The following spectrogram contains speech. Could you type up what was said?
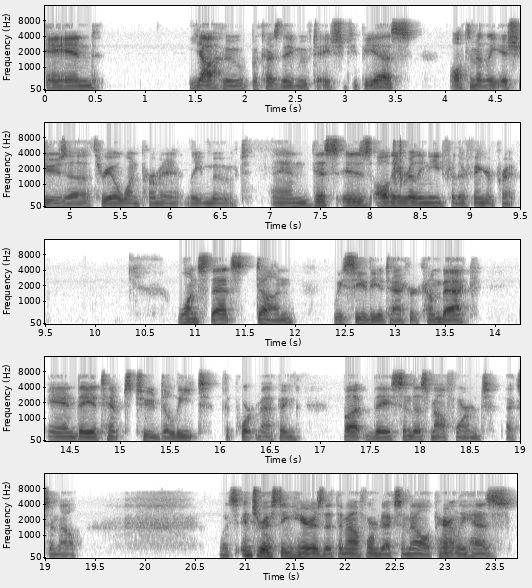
And Yahoo, because they moved to HTTPS, ultimately issues a 301 permanently moved. And this is all they really need for their fingerprint. Once that's done, we see the attacker come back and they attempt to delete the port mapping, but they send us malformed XML. What's interesting here is that the malformed XML apparently has,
